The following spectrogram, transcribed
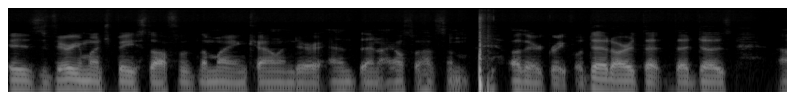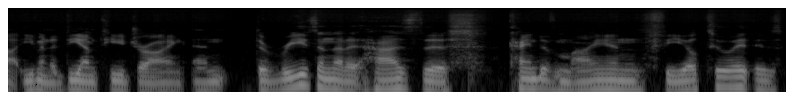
is very much based off of the Mayan calendar, and then I also have some other Grateful Dead art that that does uh, even a DMT drawing. And the reason that it has this kind of Mayan feel to it is,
